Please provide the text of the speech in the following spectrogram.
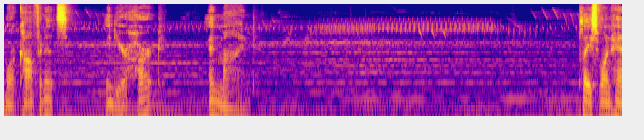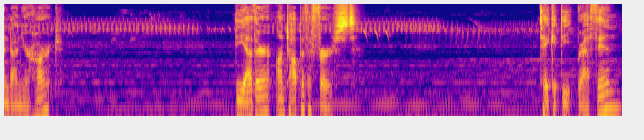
more confidence into your heart and mind. Place one hand on your heart, the other on top of the first. Take a deep breath in,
